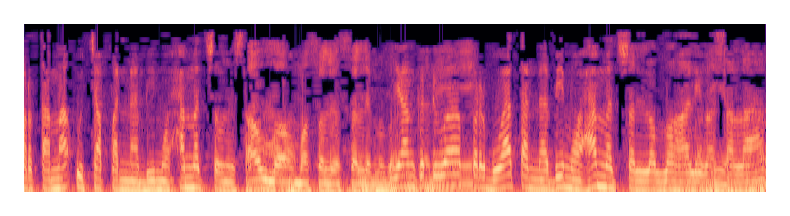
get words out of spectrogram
pertama ucapan Nabi Muhammad SAW. Allahumma salli wa sallim Yang kedua perbuatan Nabi Muhammad sallallahu alaihi wasallam.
